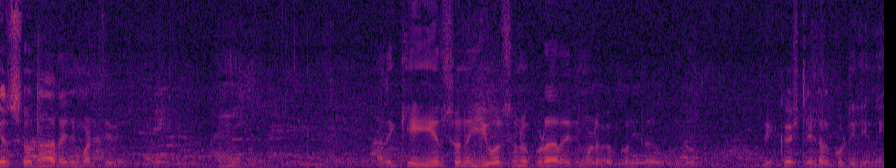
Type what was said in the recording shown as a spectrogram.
ಏರ್ ಶೋನ ಅರೇಂಜ್ ಮಾಡ್ತೀವಿ? ಅದಕ್ಕೆ ಶೋನ ಈ ವರ್ಷವೂ ಕೂಡ ಅರೇಂಜ್ ಮಾಡಬೇಕು ಅಂತ ಒಂದು ರಿಕ್ವೆಸ್ಟ್ ಲೆಟರ್ ಕೊಟ್ಟಿದ್ದೀನಿ.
